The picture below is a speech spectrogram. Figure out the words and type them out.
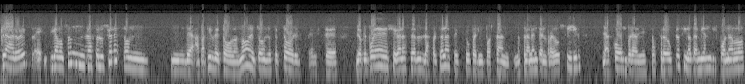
Claro, es, eh, digamos, son las soluciones son de, a partir de todos, ¿no? De todos los sectores. Este, lo que pueden llegar a hacer las personas es súper importante, no solamente el reducir la compra de estos productos, sino también disponerlos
